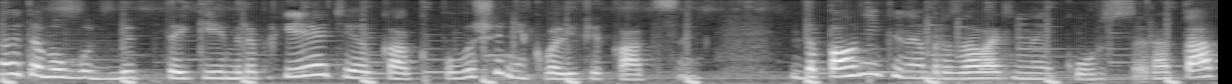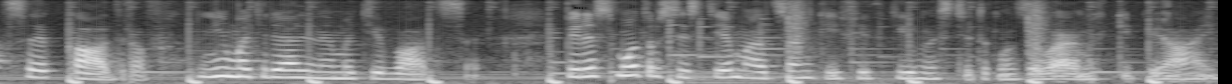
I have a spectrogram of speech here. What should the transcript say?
Это могут быть такие мероприятия, как повышение квалификации, дополнительные образовательные курсы, ротация кадров, нематериальная мотивация, пересмотр системы оценки эффективности, так называемых KPI,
